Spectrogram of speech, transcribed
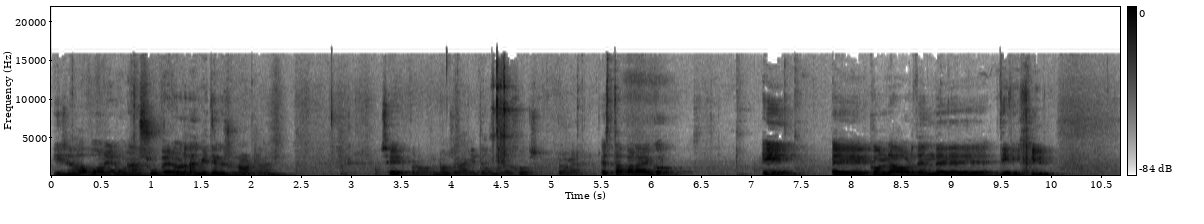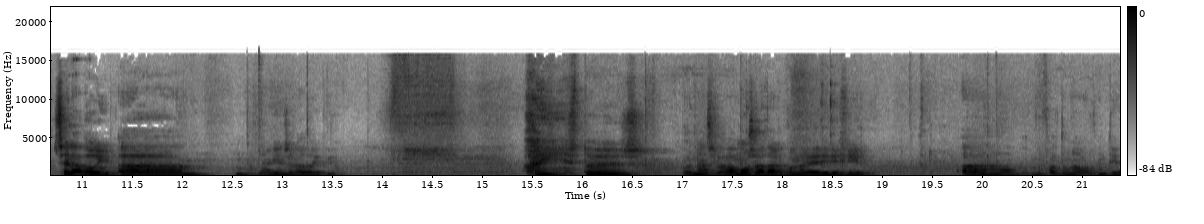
Y se va a poner una super orden. Aquí tienes una orden, ¿eh? Sí, pero no se la quites muy lejos. Pero mira, esta para Eco. Y eh, con la orden de dirigir, se la doy a. ¿A quién se la doy, tío? Ay, esto es. Pues nada, se la vamos a dar con la de dirigir a. Me falta una orden, tío.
